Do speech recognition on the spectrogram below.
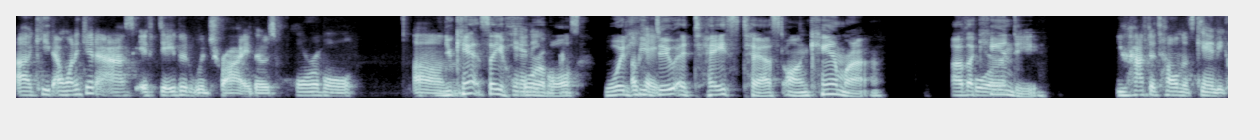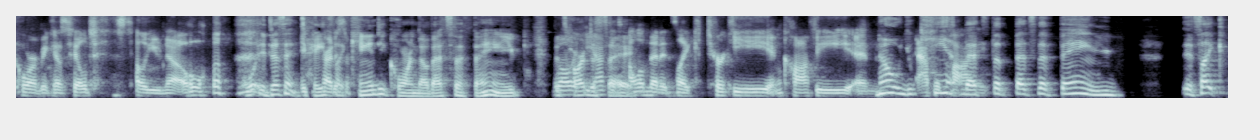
Uh, Keith, I wanted you to ask if David would try those horrible. Um, you can't say horrible. Would he Okay. do a taste test on camera of a For- candy? You have to tell him it's candy corn because he'll just tell you no. Well, it doesn't taste try to like candy corn though. That's the thing. You, it's well, hard you to have say. to tell him that it's like turkey and coffee and no, you can't. pie. That's the that's the thing. You, it's like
